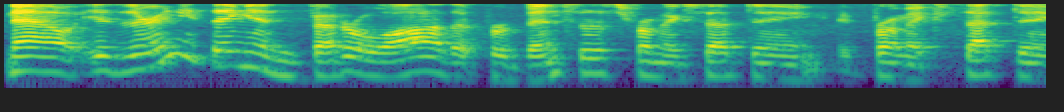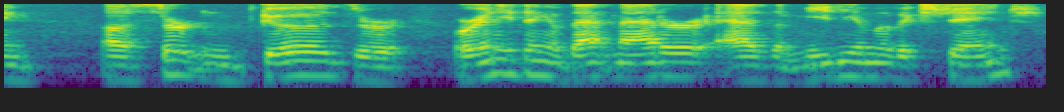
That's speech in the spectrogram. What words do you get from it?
Now, is there anything in federal law that prevents us from accepting from accepting uh, certain goods or or anything of that matter as a medium of exchange?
